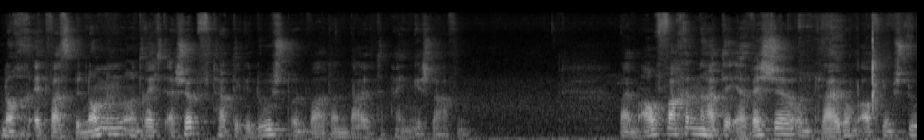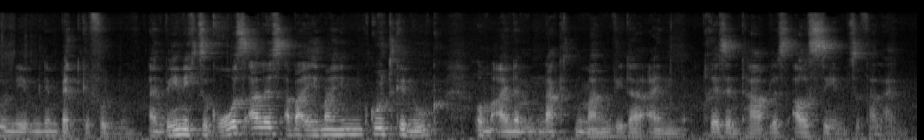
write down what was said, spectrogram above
noch etwas benommen und recht erschöpft, hatte geduscht und war dann bald eingeschlafen. Beim Aufwachen hatte er Wäsche und Kleidung auf dem Stuhl neben dem Bett gefunden. Ein wenig zu groß alles, aber immerhin gut genug, um einem nackten Mann wieder ein präsentables Aussehen zu verleihen.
